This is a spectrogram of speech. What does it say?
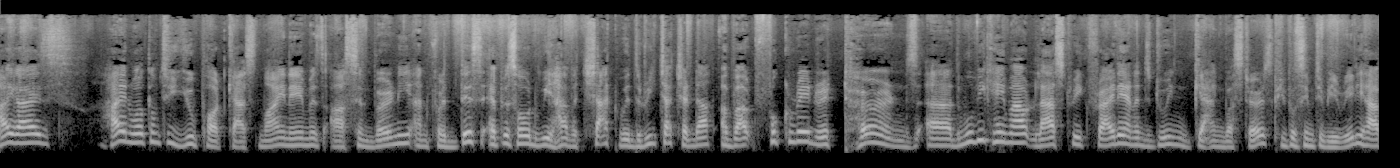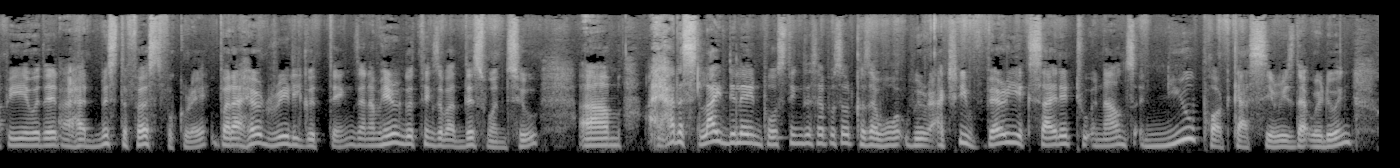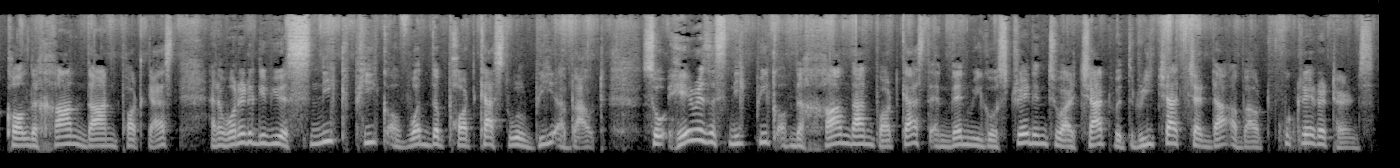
Hi, guys. Hi, and welcome to You Podcast. My name is Asim Bernie, and for this episode, we have a chat with Richa Chadha about Fukrey Returns. Uh, the movie came out last week, Friday, and it's doing gangbusters. People seem to be really happy with it. I had missed the first Fukrey, but I heard really good things, and I'm hearing good things about this one too. Um, I had a slight delay in posting this episode because we were actually very excited to announce a new podcast series that we're doing called the Khandan Podcast, and I wanted to give you a sneak peek of what the podcast will be about. So here is a sneak peek of the Khandan podcast, and then we go straight into our chat with Richa Chadha about Fukrey Returns.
